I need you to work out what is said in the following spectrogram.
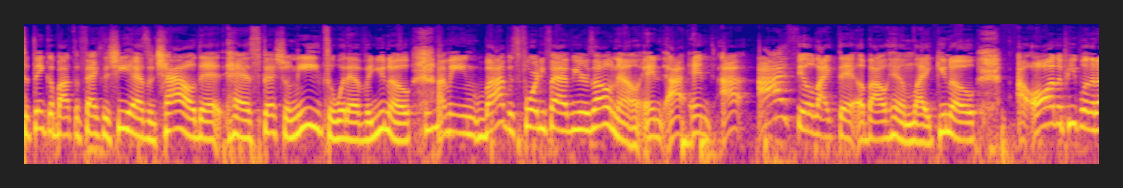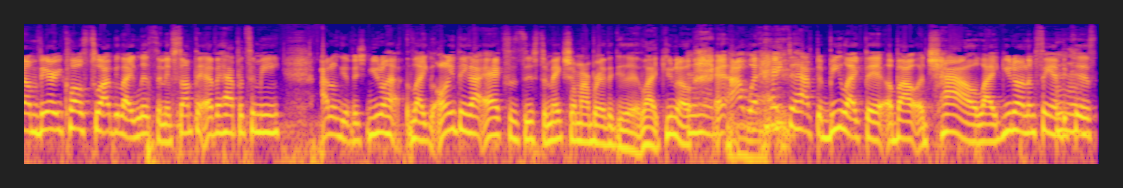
to think about the fact that she has a child that has special needs or whatever you know Mm-hmm. i mean bob is 45 years old now and i and i i feel like that about him like you know all the people that i'm very close to i'd be like listen if something ever happened to me i don't give a sh- you don't have like the only thing i ask is just to make sure my brother good like you know Mm-hmm. and i would hate to have to be like that about a child like you know what i'm saying Mm-hmm. because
